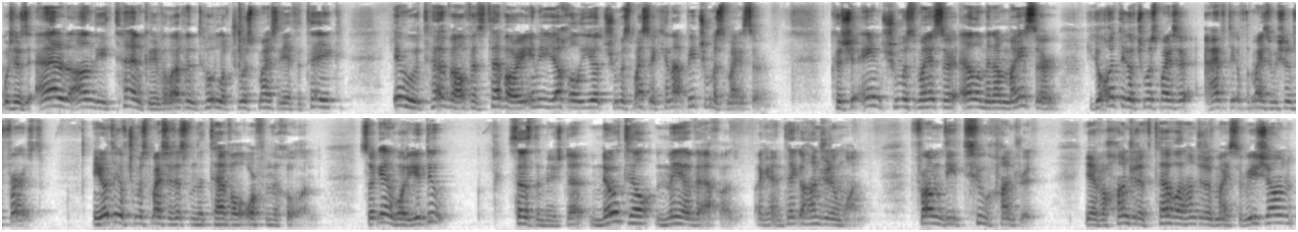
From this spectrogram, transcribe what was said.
which is added on the 10, because you have 11 total of Trumas Meiser you have to take, if it's Tevel, any Meiser, cannot be Trumas Meiser. Because you ain't Trumas Meiser, element of Meiser, you can only take of Trumas Meiser, I have to take off the Meiser Rishon first. And you don't take of Trumas Meiser just from the Tevel or from the Chulan. So again, what do you do? Says the Mishnah, no till Mea ve'echad. Again, take 101 from the 200. You have 100 of Tevel, 100 of Meiser Rishon,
